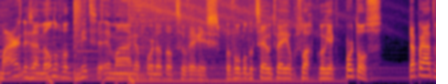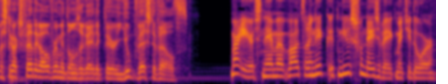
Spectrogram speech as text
Maar er zijn wel nog wat mitsen en maren voordat dat zover is. Bijvoorbeeld het CO2-opslagproject Portos. Daar praten we straks verder over met onze redacteur Joep Westerveld. Maar eerst nemen Wouter en ik het nieuws van deze week met je door.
